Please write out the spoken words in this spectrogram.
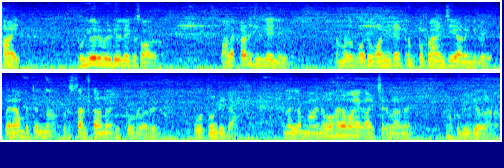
ഹായ്. പുതിയൊരു വീഡിയോയിലേക്ക് സ്വാഗതം. പാലക്കാട് ജില്ലയിൽ നമ്മൾ ഒരു വൺ ഡേ ട്രിപ്പ് പ്ലാൻ ചെയ്യുകയാണെങ്കിൽ വരാൻ പറ്റുന്ന ഒരു സ്ഥലത്താണ് ഇപ്പോൾ ഉള്ളത്. പോത്തുണ്ടി ഡാം. നല്ല മനോഹരമായ കാഴ്ചകളാണ് നമുക്ക് വീഡിയോ കാണാം.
